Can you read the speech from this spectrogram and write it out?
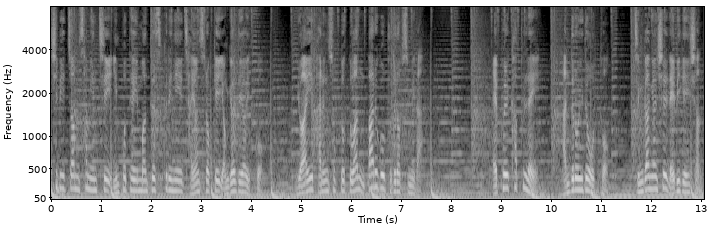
12.3인치 인포테인먼트 스크린이 자연스럽게 연결되어 있고 UI 반응 속도 또한 빠르고 부드럽습니다. 애플 카플레이, 안드로이드 오토, 증강현실 내비게이션,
